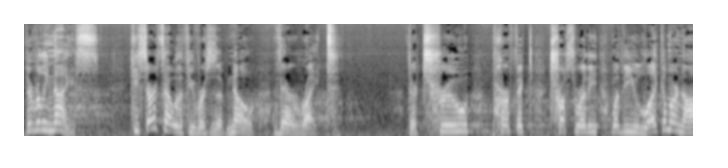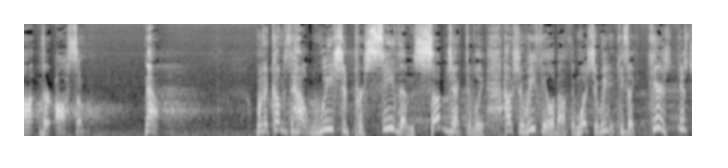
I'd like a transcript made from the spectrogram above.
They're really nice. He starts out with a few verses of, no, they're right. They're true, perfect, trustworthy. Whether you like them or not, they're awesome. Now, when it comes to how we should perceive them subjectively, how should we feel about them? What should we do? He's like, here's, here's the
